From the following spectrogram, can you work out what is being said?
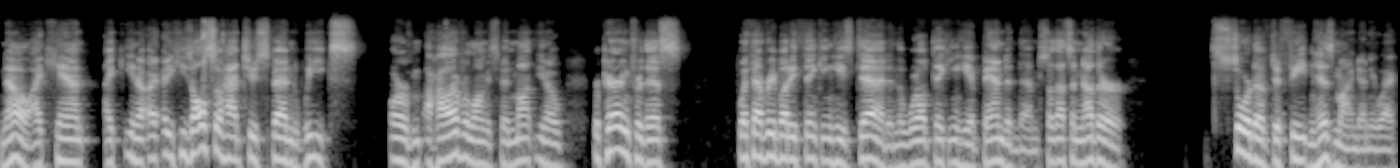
no i can't i you know I, I- he's also had to spend weeks or however long it's been month you know preparing for this with everybody thinking he's dead and the world thinking he abandoned them. So that's another sort of defeat in his mind anyway.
